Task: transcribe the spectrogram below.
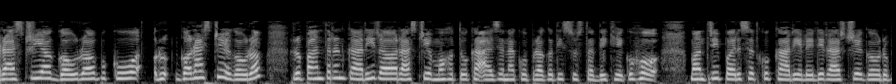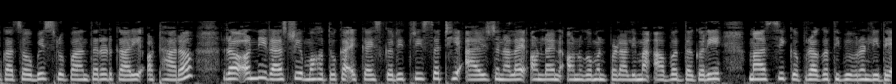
राष्ट्रिय गौरवको राष्ट्रिय गौरव रूपान्तरणकारी र राष्ट्रिय महत्वका आयोजनाको प्रगति सुस्त देखिएको हो। मन्त्री परिषदको कार्यालयले राष्ट्रिय गौरवका चौविस रूपान्तरणकारी अठार र अन्य राष्ट्रिय महत्वका एक्काइस गरी त्रिसठी आयोजनालाई अनलाइन अनुगमन प्रणालीमा आबद्ध गरी मासिक प्रगति विवरण लिँदै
